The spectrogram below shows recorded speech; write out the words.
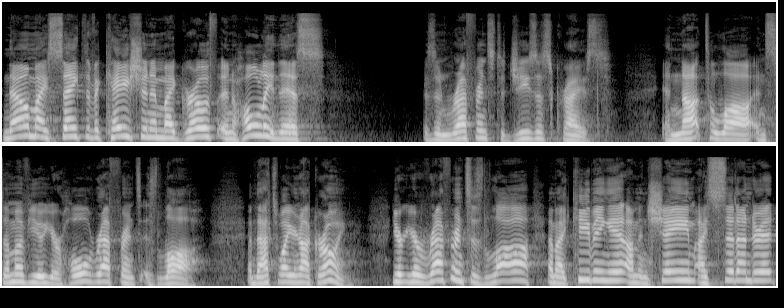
Now, my sanctification and my growth in holiness is in reference to Jesus Christ and not to law. And some of you, your whole reference is law, and that's why you're not growing. Your, your reference is law. Am I keeping it? I'm in shame. I sit under it.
